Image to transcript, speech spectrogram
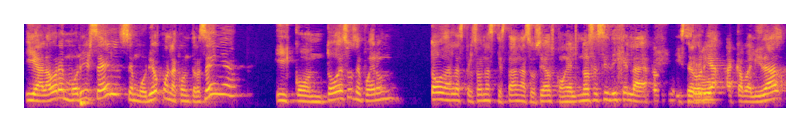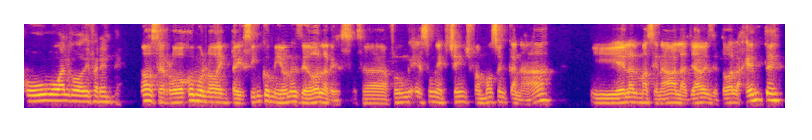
y a la hora de morirse él, se murió con la contraseña y con todo eso se fueron todas las personas que estaban asociados con él. No sé si dije la historia a cabalidad o hubo algo diferente. No, se robó como 95 millones de dólares. O sea, fue un, es un exchange famoso en Canadá y él almacenaba las llaves de toda la gente.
